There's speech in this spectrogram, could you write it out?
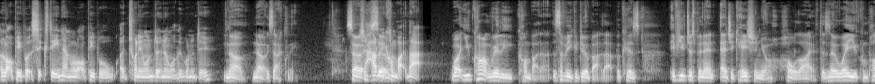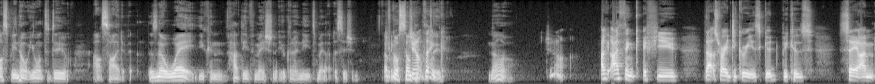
a lot of people at sixteen and a lot of people at twenty one don't know what they want to do. No, no, exactly. So, So how do we combat that? Well, you can't really combat that. There's nothing you could do about that because if you've just been in education your whole life, there's no way you can possibly know what you want to do outside of it. There's no way you can have the information that you're going to need to make that decision. Of course, some do you not people think? do. No. Do you not? I, I think if you, that's where a degree is good because, say, I'm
